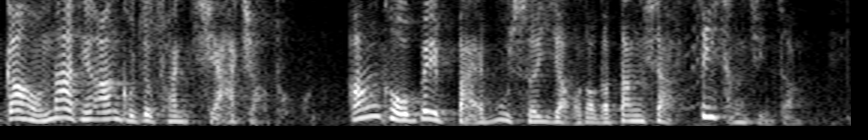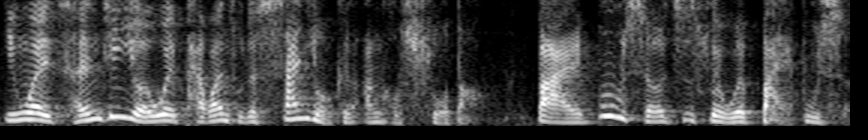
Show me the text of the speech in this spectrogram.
刚好那天 Uncle 就穿夹脚拖。Uncle 被百步蛇咬到的当下非常紧张，因为曾经有一位排湾族的山友跟 Uncle 说道：百步蛇之所以为百步蛇，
